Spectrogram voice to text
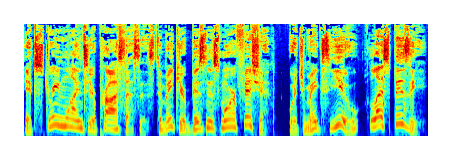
It streamlines your processes to make your business more efficient, which makes you less busy.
